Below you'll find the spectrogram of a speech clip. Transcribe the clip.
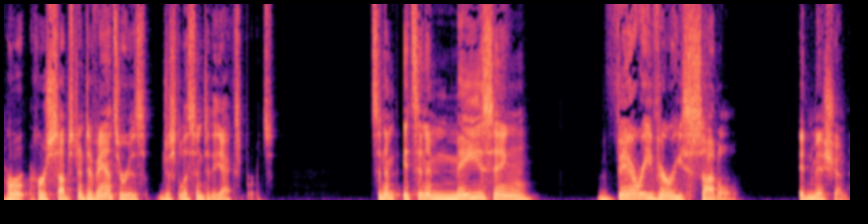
her her substantive answer is just listen to the experts. It's an it's an amazing, very very subtle admission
